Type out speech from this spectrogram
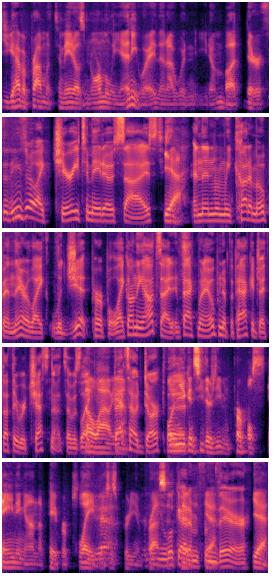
you have a problem with tomatoes normally anyway, then I wouldn't eat them. But they're so these are like cherry tomato sized. Yeah. And then when we cut them open, they're like legit purple. Like on the outside. In fact, when I opened up the package, I thought they were chestnuts. I was like, oh wow, yeah. that's how dark. Well, the, and you can see there's even purple staining on the paper plate, yeah. which is pretty impressive. you look at them from yeah. there. Yeah.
